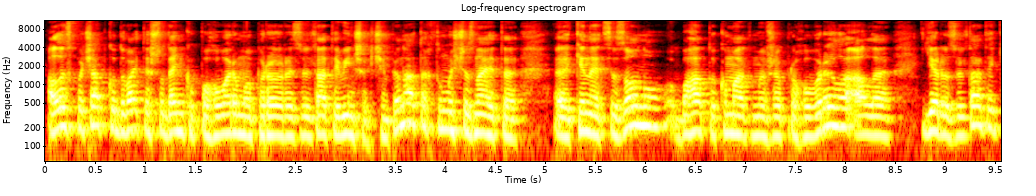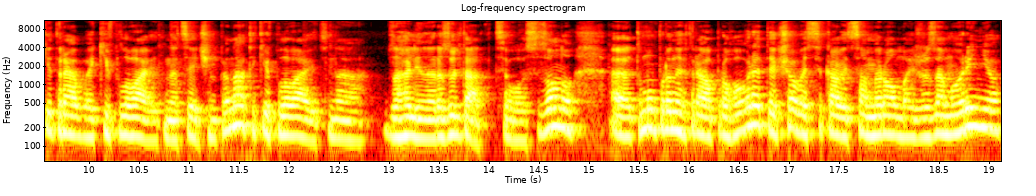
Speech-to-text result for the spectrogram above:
Але спочатку давайте швиденько поговоримо про результати в інших чемпіонатах, тому що знаєте, е, кінець сезону, багато команд ми вже проговорили, але є результати, які треба, які впливають на цей чемпіонат, які впливають на взагалі на результат цього сезону. Е, Тому про них треба проговорити. Якщо вас цікавить саме Рома і Жозе Мауріньо,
